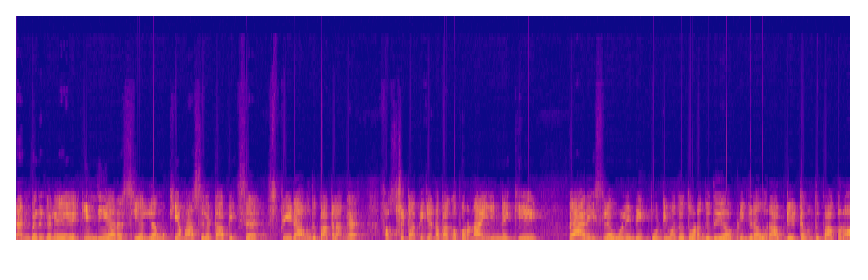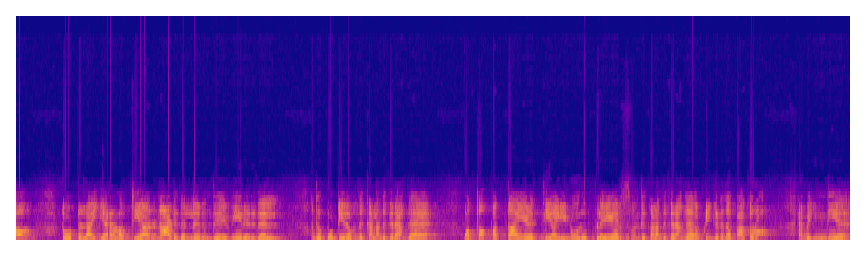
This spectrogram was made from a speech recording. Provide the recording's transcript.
நண்பர்களே இந்திய அரசியலில் முக்கியமான சில டாபிக்ஸை ஸ்பீடாக வந்து பார்க்கலாங்க. ஃபர்ஸ்ட் டாபிக் என்ன பார்க்க போகிறோம்னா இன்றைக்கி பாரிஸில் ஒலிம்பிக் போட்டி வந்து தொடங்குது அப்படிங்கிற ஒரு அப்டேட்டை வந்து பார்க்குறோம். டோட்டலாக இரநூத்தி ஆறு நாடுகள்லேருந்து வீரர்கள் அந்த போட்டியில் வந்து கலந்துக்கிறாங்க. மொத்தம் பத்தாயிரத்தி ஐநூறு பிளேயர்ஸ் வந்து கலந்துக்கிறாங்க அப்படிங்கிறத பார்க்குறோம். நம்ம இந்திய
